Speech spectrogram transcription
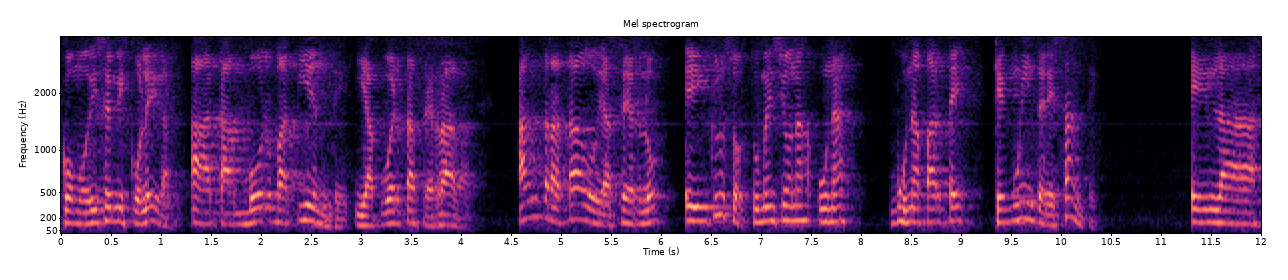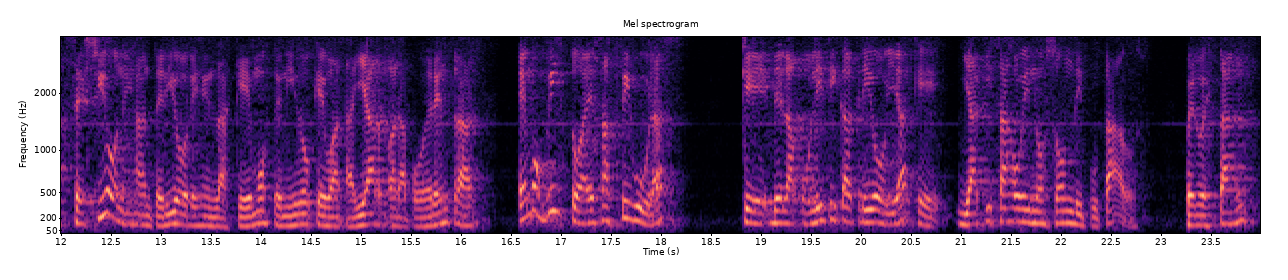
como dicen mis colegas, a tambor batiente y a puerta cerrada. Han tratado de hacerlo e incluso tú mencionas una, una parte que es muy interesante. En las sesiones anteriores en las que hemos tenido que batallar para poder entrar, hemos visto a esas figuras que de la política criolla que ya quizás hoy no son diputados, pero están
